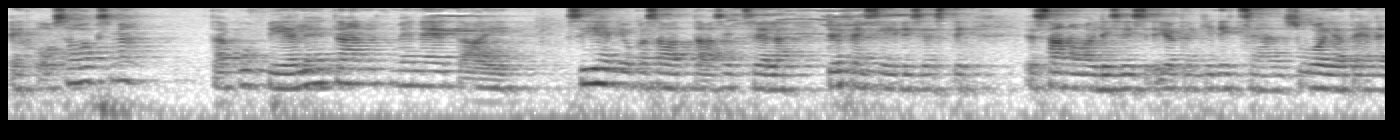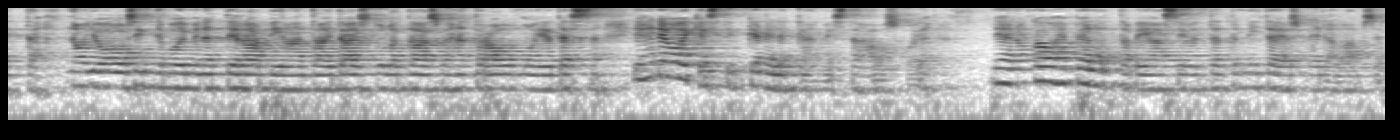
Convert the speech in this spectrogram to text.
et osaaks mä, tai kuin pieleen tämä nyt menee, tai siihen, joka saattaa sitten siellä defensiivisesti sanoa, eli siis jotenkin itseään suojaten, että no joo, sitten voi mennä terapiaan tai taisi tulla taas vähän traumoja tässä. Eihän ne oikeasti kenellekään meistä hauskoja. Nehän on kauhean pelottavia asioita, että mitä jos meidän lapset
